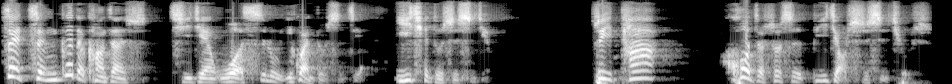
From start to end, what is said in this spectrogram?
在整个的抗战时期间，我思路一贯都是这样，一切都是时间，所以他或者说是比较实事求是，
